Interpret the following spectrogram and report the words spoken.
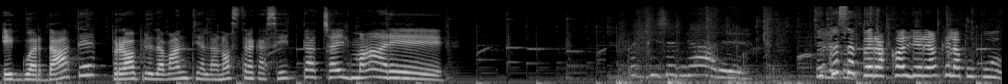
e guardate, proprio davanti alla nostra casetta c'è il mare. Per disegnare. E questo è per raccogliere anche la pupù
